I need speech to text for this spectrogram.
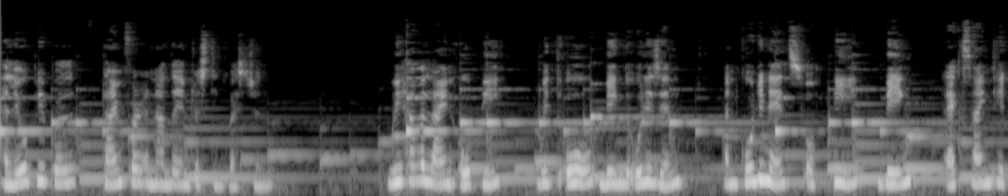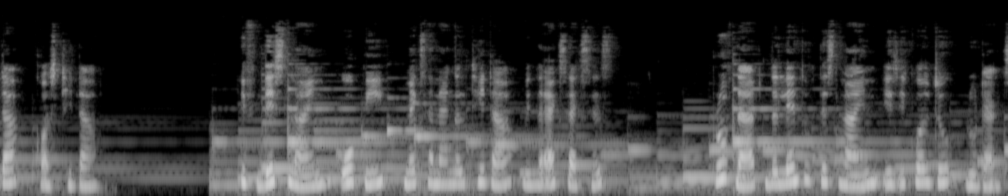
Hello people, time for another interesting question. We have a line OP with O being the origin and coordinates of P being x sine theta cos theta. If this line OP makes an angle theta with the x-axis, prove that the length of this line is equal to root x.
